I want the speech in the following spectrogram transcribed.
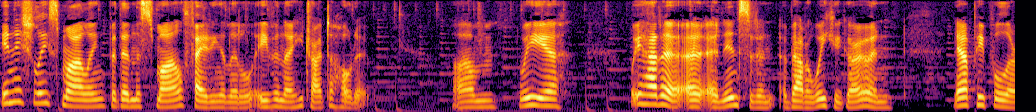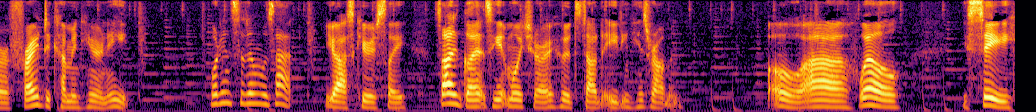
initially smiling, but then the smile fading a little, even though he tried to hold it. Um, we, uh, we had a, a, an incident about a week ago, and Now people are afraid to come in here and eat. What incident was that? You asked curiously, side glancing at Muichiro, who had started eating his ramen. Oh, ah, uh, well, you see,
